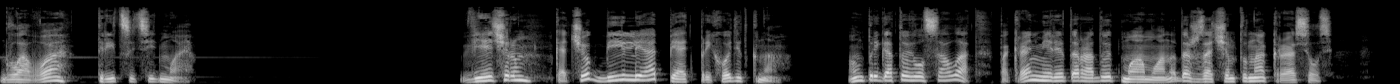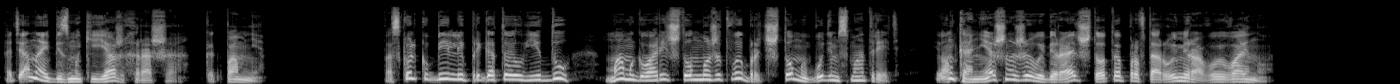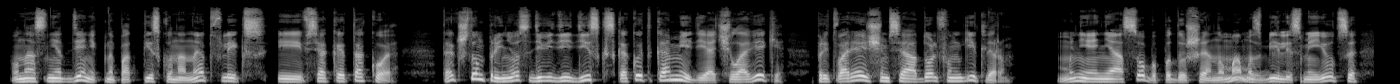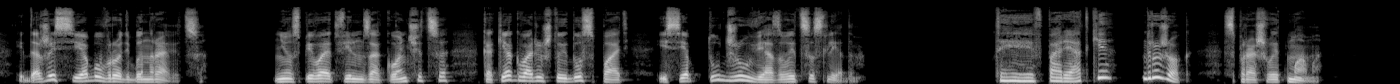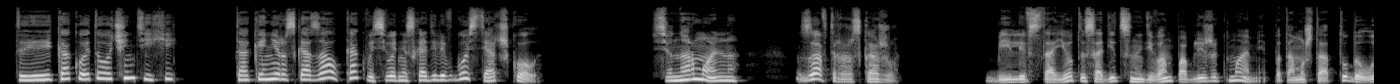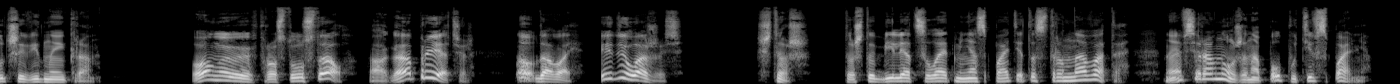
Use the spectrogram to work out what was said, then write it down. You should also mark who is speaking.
Speaker 1: Глава 37 Вечером качок Билли опять приходит к нам. Он приготовил салат, по крайней мере, это радует маму, она даже зачем-то накрасилась, хотя она и без макияжа хороша, как по мне. Поскольку Билли приготовил еду, мама говорит, что он может выбрать, что мы будем смотреть, и он, конечно же, выбирает что-то про Вторую мировую войну. У нас нет денег на подписку на Netflix и всякое такое, так что он принес DVD-диск с какой-то комедией о человеке, притворяющемся Адольфом Гитлером. Мне не особо по душе, но мама с Билли смеются, и даже Себу вроде бы нравится. Не успевает фильм закончиться, как я говорю, что иду спать, и Себ тут же увязывается следом.
Speaker 2: «Ты в порядке, дружок?» — спрашивает мама. «Ты какой-то очень тихий». Так и не рассказал, как вы сегодня сходили в гости от школы?»
Speaker 1: «Все нормально. Завтра расскажу». Билли встает и садится на диван поближе к маме, потому что оттуда лучше видно экран.
Speaker 3: «Он э, просто устал. Ага, приятель. Ну, давай, иди ложись».
Speaker 1: Что ж, то, что Билли отсылает меня спать, это странновато, но я все равно уже на полпути в спальню.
